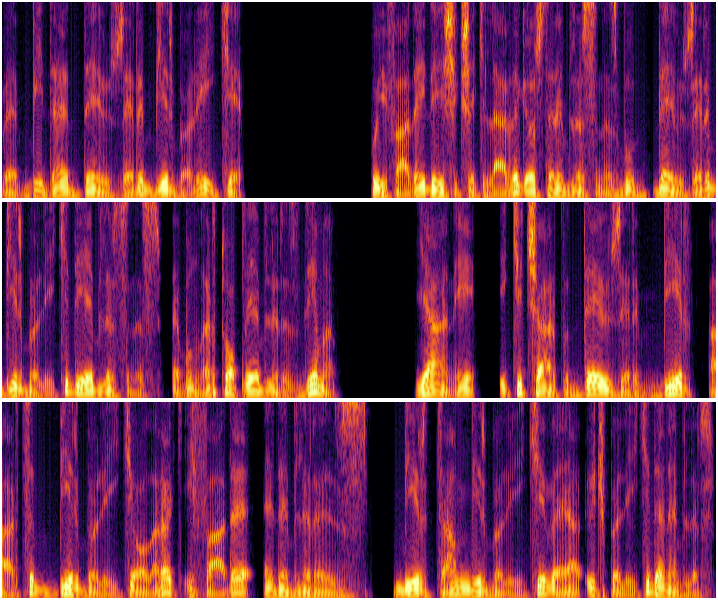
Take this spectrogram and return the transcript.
ve bir de d üzeri 1 bölü 2. Bu ifadeyi değişik şekillerde gösterebilirsiniz. Bu d üzeri 1 bölü 2 diyebilirsiniz ve bunları toplayabiliriz, değil mi? Yani 2 çarpı d üzeri 1 artı 1 bölü 2 olarak ifade edebiliriz. 1 tam 1 bölü 2 veya 3 bölü 2 denebilir.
